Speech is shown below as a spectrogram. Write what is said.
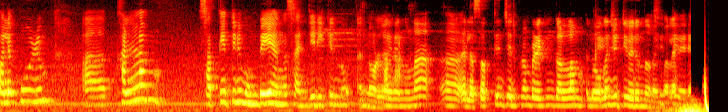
പലപ്പോഴും കള്ളം സത്യത്തിന് മുമ്പേ അങ്ങ് സഞ്ചരിക്കുന്നു എന്നുള്ള നുണ അല്ല സത്യം ചെരുപ്പുമ്പോഴേക്കും കള്ളം ലോകം ചുറ്റി വരും എന്ന് പറയും ചുറ്റി വരും.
